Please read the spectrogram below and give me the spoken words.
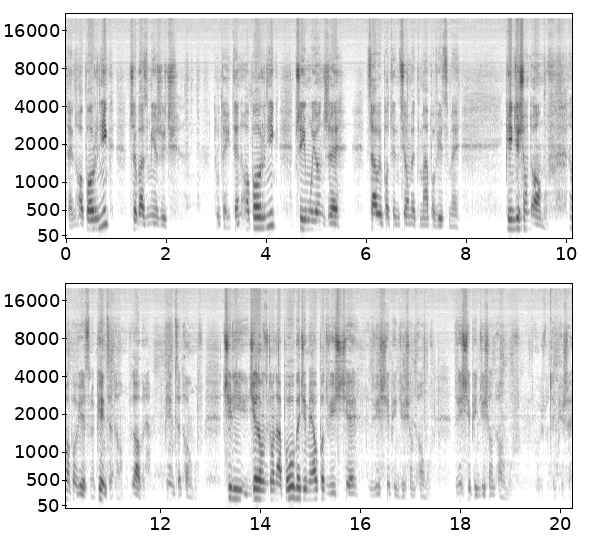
ten opornik, trzeba zmierzyć tutaj ten opornik, przyjmując, że cały potencjometr ma powiedzmy 50 ohmów, no powiedzmy 500 ohmów, dobra, 500 ohmów, czyli dzieląc go na pół będzie miał po 200, 250 ohmów, 250 ohmów, tutaj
